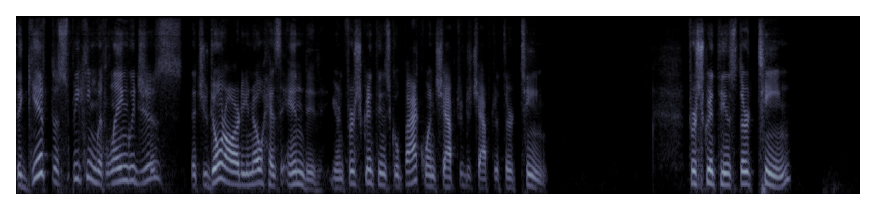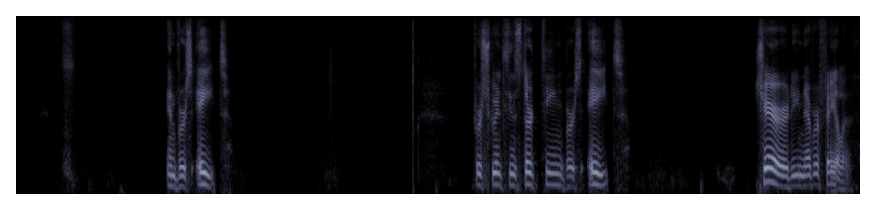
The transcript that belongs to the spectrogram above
The gift of speaking with languages that you don't already know has ended. You're in 1 Corinthians, go back one chapter to chapter 13. 1 Corinthians 13 in verse 8. 1 Corinthians 13, verse 8. Charity never faileth.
